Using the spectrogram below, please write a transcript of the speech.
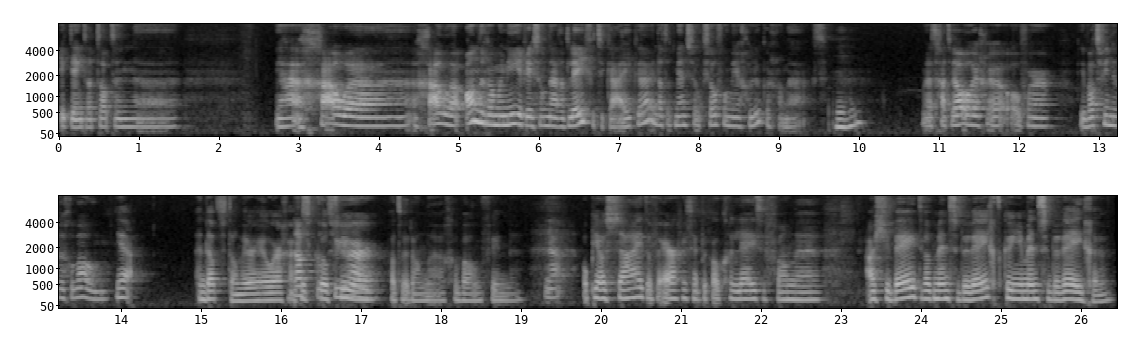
Ik denk dat dat een, uh, ja, een, gouden, een gouden andere manier is om naar het leven te kijken. En dat het mensen ook zoveel meer gelukkiger maakt. Mhm. Maar het gaat wel erg uh, over wat vinden we gewoon. Ja, en dat is dan weer heel erg eigenlijk cultuur. cultuur. wat we dan uh, gewoon vinden. Ja op jouw site of ergens heb ik ook gelezen van... Uh, als je weet wat mensen beweegt, kun je mensen bewegen.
